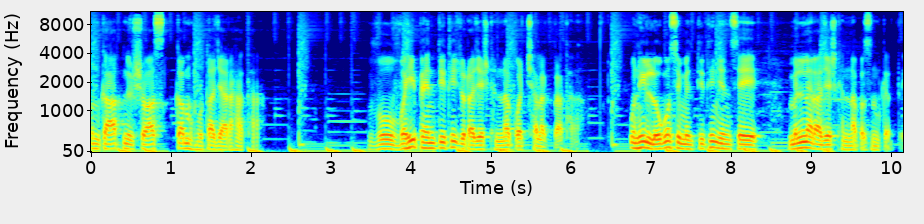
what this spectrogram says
उनका आत्मविश्वास कम होता जा रहा था। वो वही पहनती थी जो राजेश खन्ना को अच्छा लगता था। उन्हीं लोगों से मिलती थी जिनसे मिलना राजेश खन्ना पसंद करते।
